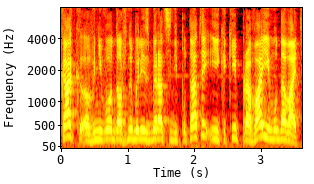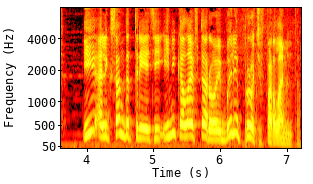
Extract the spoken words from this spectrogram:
как в него должны были избираться депутаты и какие права ему давать. И Александр III и Николай II были против парламента.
